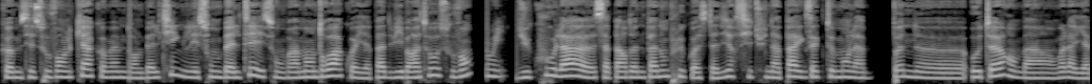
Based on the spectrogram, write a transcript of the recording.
comme c'est souvent le cas quand même dans le belting, les sons beltés ils sont vraiment droits quoi, il n'y a pas de vibrato souvent. Oui. Du coup là, euh, ça pardonne pas non plus quoi, c'est-à-dire si tu n'as pas exactement la bonne euh, hauteur, ben voilà, il y a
